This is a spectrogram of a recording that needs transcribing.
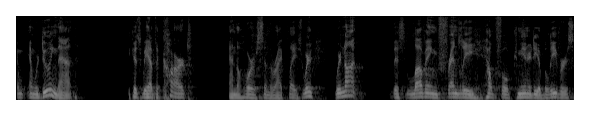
And, and we're doing that because we have the cart and the horse in the right place. We're, we're not this loving, friendly, helpful community of believers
